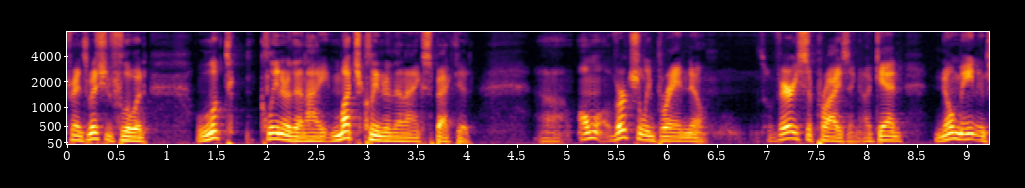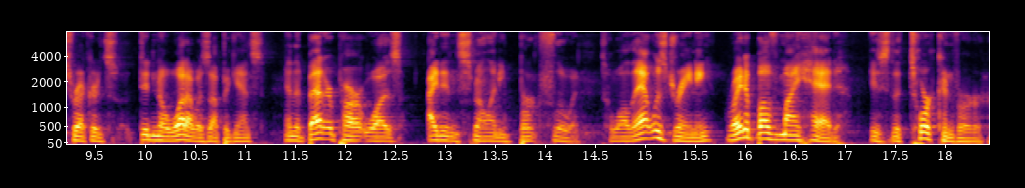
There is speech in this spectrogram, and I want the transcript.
transmission fluid looked cleaner than I, much cleaner than I expected. Uh, almost virtually brand new. So very surprising. Again, no maintenance records, didn't know what I was up against. And the better part was I didn't smell any burnt fluid. So while that was draining, right above my head is the torque converter.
